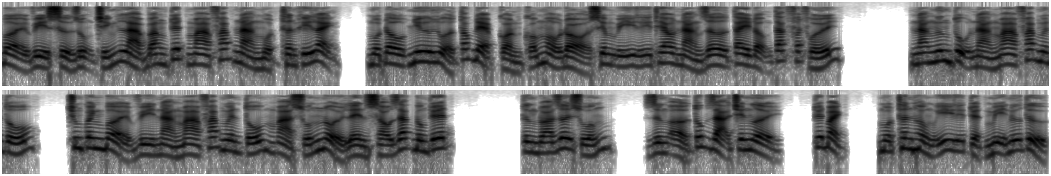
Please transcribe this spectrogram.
bởi vì sử dụng chính là băng tuyết ma pháp nàng một thân khí lạnh, một đầu như lụa tóc đẹp còn có màu đỏ xiêm ý đi theo nàng giơ tay động tác phất phới. Nàng ngưng tụ nàng ma pháp nguyên tố, chung quanh bởi vì nàng ma pháp nguyên tố mà xuống nổi lên sau rác đông tuyết. Từng đóa rơi xuống, dừng ở túc dạ trên người, tuyết bạch, một thân hồng y tuyệt mỹ nữ tử,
